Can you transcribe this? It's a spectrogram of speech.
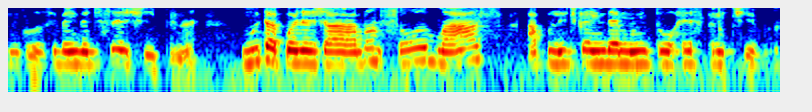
inclusive ainda de Sergipe, né? Muita coisa já avançou, mas a política ainda é muito restritiva.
